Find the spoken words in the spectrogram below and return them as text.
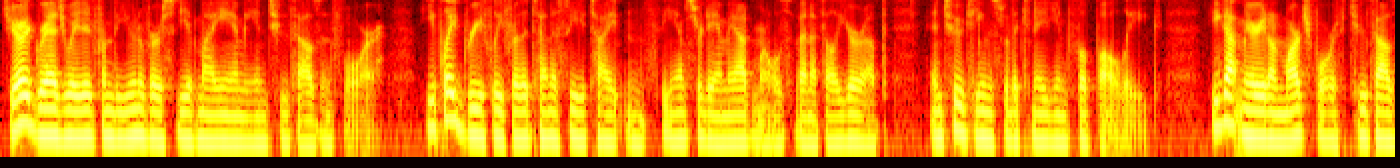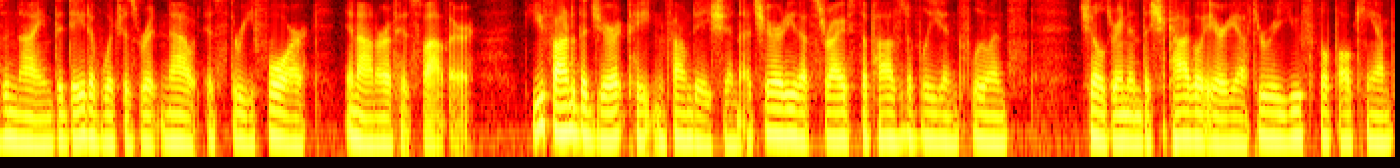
Jarrett graduated from the University of Miami in 2004. He played briefly for the Tennessee Titans, the Amsterdam Admirals of NFL Europe, and two teams for the Canadian Football League. He got married on March 4, 2009, the date of which is written out as 3 4 in honor of his father. He founded the Jarrett Payton Foundation, a charity that strives to positively influence children in the Chicago area through a youth football camp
